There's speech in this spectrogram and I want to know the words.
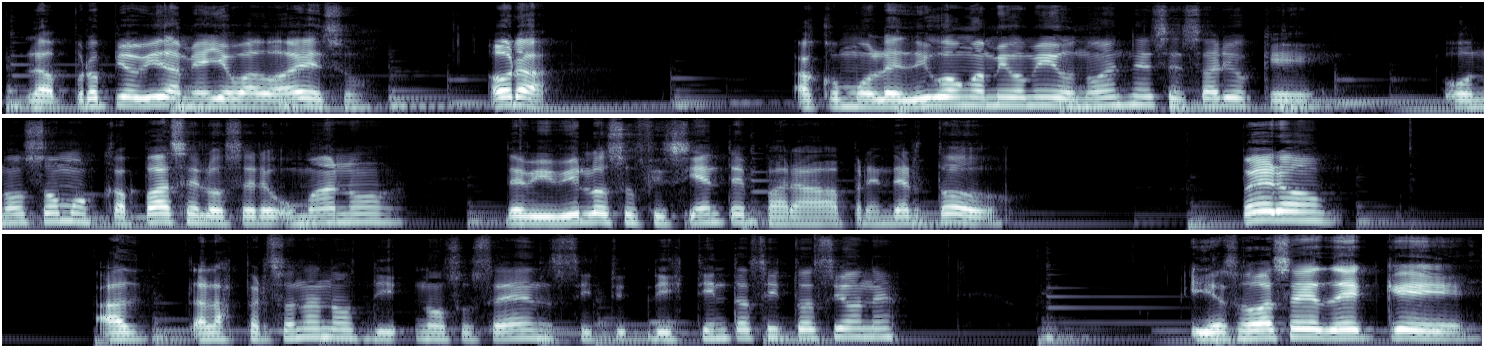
la propia vida me ha llevado a eso. Ahora, a como le digo a un amigo mío, no es necesario que o no somos capaces los seres humanos de vivir lo suficiente para aprender todo. Pero a, las personas nos, nos suceden distintas situaciones y eso hace de que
